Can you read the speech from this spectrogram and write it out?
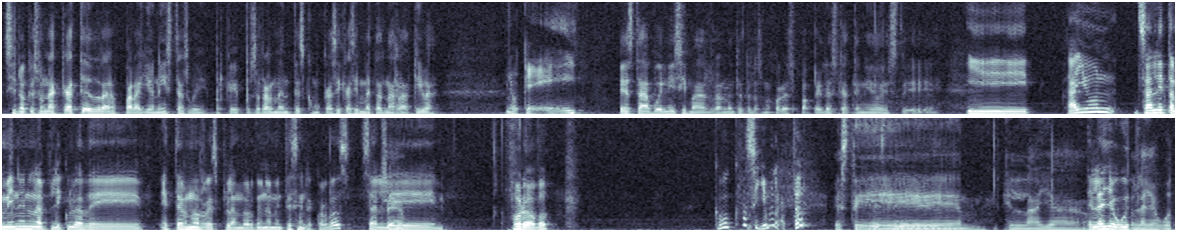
sino que es una cátedra para guionistas, güey, porque pues realmente es como casi casi metanarrativa. Ok. Está buenísima, realmente es de los mejores papeles que ha tenido este Y hay un... Sale también en la película de Eterno Resplandor de una mente sin recuerdos. Sale Frodo. ¿Cómo, ¿Cómo se llama el actor? este, Este- Elijah Elijah Wood. Elijah Wood.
